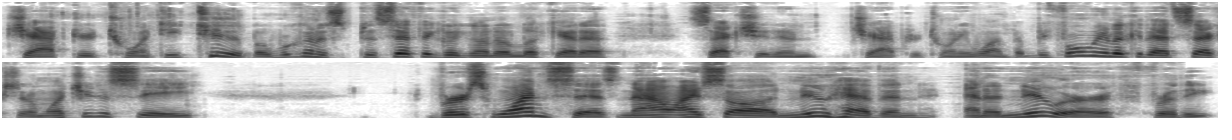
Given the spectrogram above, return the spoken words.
chapter 22. But we're going to specifically going to look at a section in chapter 21. But before we look at that section, I want you to see verse 1 says, Now I saw a new heaven and a new earth, for the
